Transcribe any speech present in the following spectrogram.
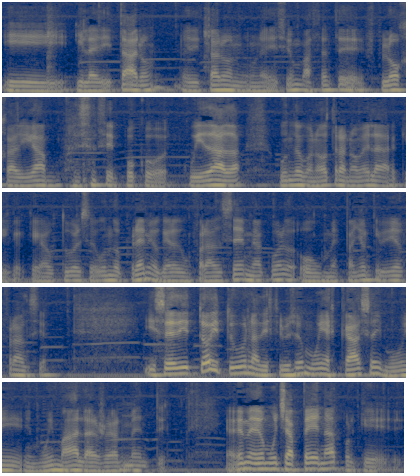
y, la editaron, editaron una edición bastante floja, digamos, poco cuidada, junto con otra novela que, que, obtuvo el segundo premio, que era de un francés, me acuerdo, o un español que vivía en Francia. Y se editó y tuvo una distribución muy escasa y muy, muy mala realmente. a mí me dio mucha pena porque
